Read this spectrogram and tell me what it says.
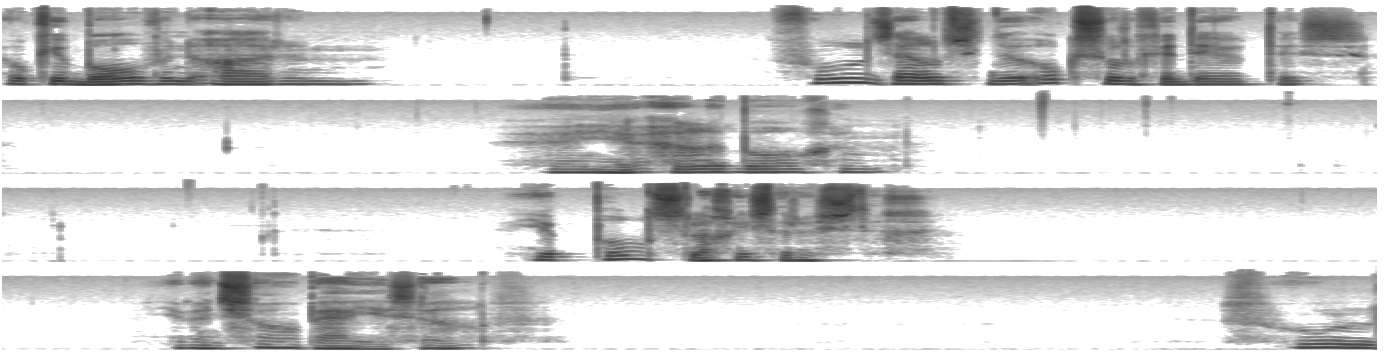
Ook je bovenarm. Voel zelfs de okselgedeeltes en je ellebogen. Je polsslag is rustig. Je bent zo bij jezelf. Voel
